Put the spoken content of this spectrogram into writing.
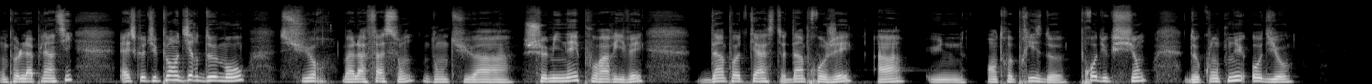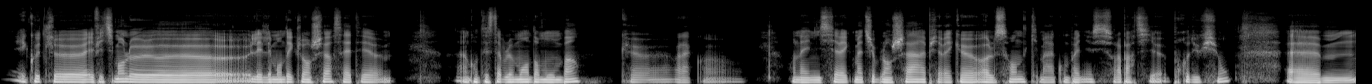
on peut l'appeler ainsi. Est-ce que tu peux en dire deux mots sur bah, la façon dont tu as cheminé pour arriver d'un podcast, d'un projet à une entreprise de production de contenu audio? Écoute, effectivement, le l'élément déclencheur, ça a été euh, incontestablement dans mon bain que voilà on a initié avec Mathieu Blanchard et puis avec euh, All Sound qui m'a accompagné aussi sur la partie euh, production. Euh,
